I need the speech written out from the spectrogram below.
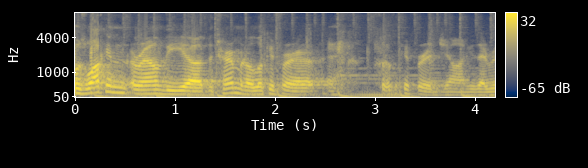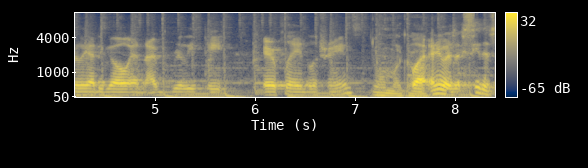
was walking around the uh, the terminal looking for a looking for a john because i really had to go and i really hate airplane latrines. Oh my god. but anyways, I see this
